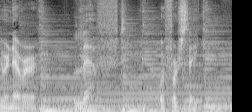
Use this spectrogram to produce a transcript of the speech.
you are never left or forsaken.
